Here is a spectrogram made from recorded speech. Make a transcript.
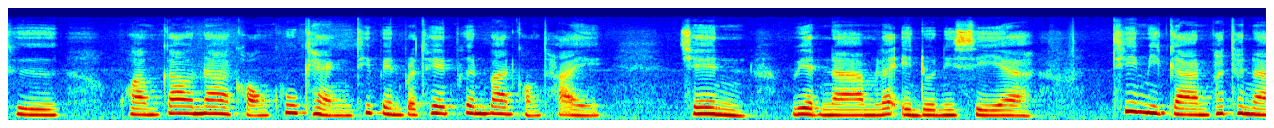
คือ ความก้าวหน้าของคู่แข่งที่เป็นประเทศเพื่อนบ้านของไทย เช่น เวียดนามและอินโดนีเซีย ที่มีการพัฒนา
